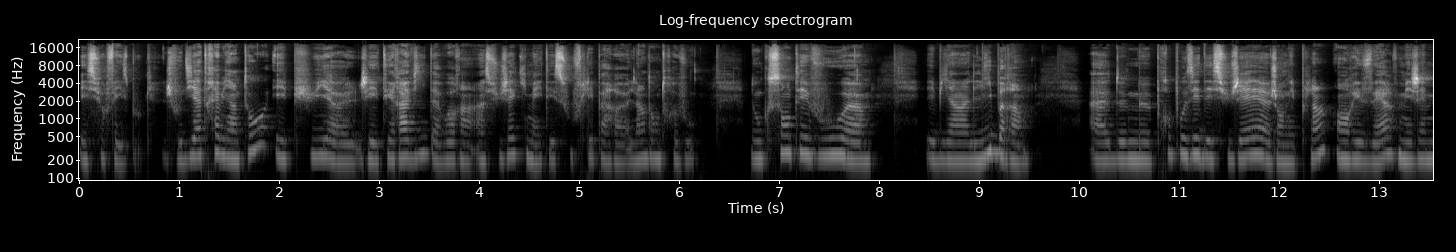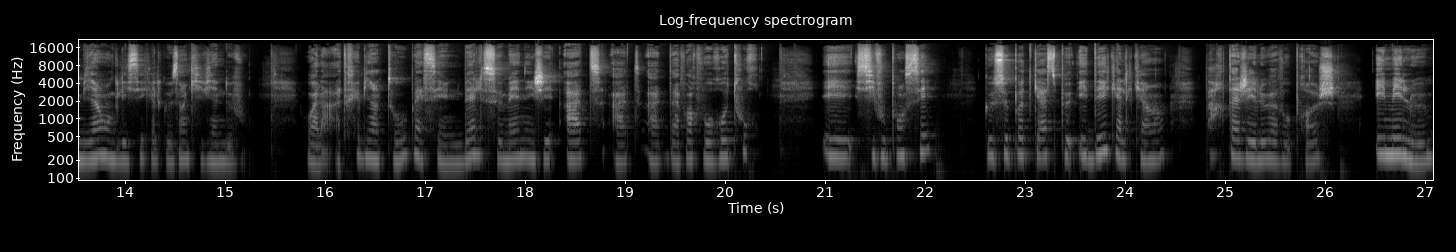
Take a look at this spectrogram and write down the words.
et sur Facebook. Je vous dis à très bientôt, et puis j'ai été ravie d'avoir un, sujet qui m'a été soufflé par l'un d'entre vous. Donc sentez-vous eh bien, libre euh, de me proposer des sujets. J'en ai plein en réserve, mais j'aime bien en glisser quelques-uns qui viennent de vous. Voilà, à très bientôt, passez une belle semaine et j'ai hâte, hâte, hâte d'avoir vos retours. Et si vous pensez que ce podcast peut aider quelqu'un, partagez-le à vos proches, aimez-le,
